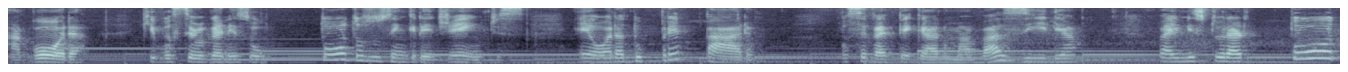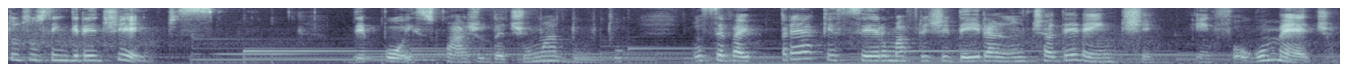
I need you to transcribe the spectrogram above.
Agora que você organizou todos os ingredientes, é hora do preparo. Você vai pegar uma vasilha, vai misturar todos os ingredientes. Depois, com a ajuda de um adulto, você vai pré-aquecer uma frigideira antiaderente em fogo médio.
